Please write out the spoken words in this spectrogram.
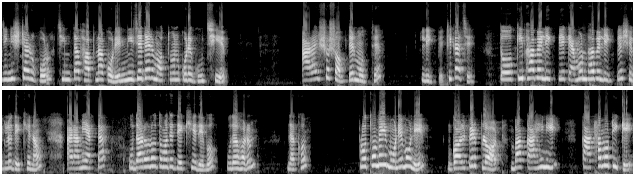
জিনিসটার উপর চিন্তা ভাবনা করে নিজেদের মতন করে গুছিয়ে আড়াইশো শব্দের মধ্যে লিখবে, ঠিক আছে? তো কীভাবে লিখবে, কেমনভাবে লিখবে সেগুলো দেখে নাও। আর আমি একটা উদাহরণও তোমাদের দেখিয়ে দেব। উদাহরণ, দেখো। প্রথমেই মনে মনে গল্পের প্লট বা কাহিনীর কাঠামোটিকে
